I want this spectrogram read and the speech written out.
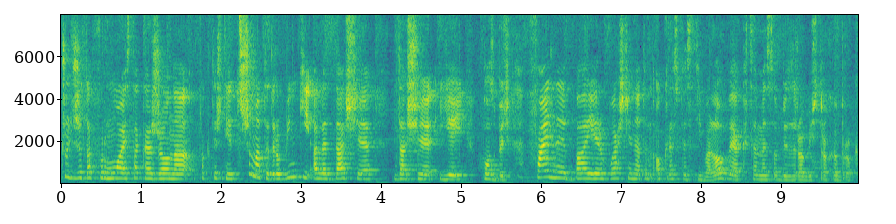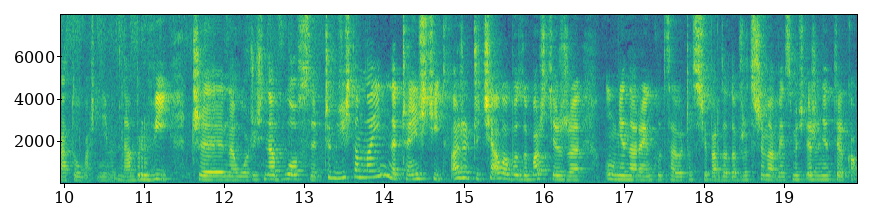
czuć, że ta formuła jest taka, że ona faktycznie trzyma te drobinki, ale da się, da się jej pozbyć. Fajny bajer właśnie na ten okres festiwalowy, jak chcemy sobie zrobić trochę brokatu właśnie, nie wiem, na brwi, czy nałożyć na włosy, czy gdzieś tam na inne części twarzy, czy ciała, bo zobaczcie, że u mnie na ręku cały czas się bardzo dobrze trzyma, więc myślę, że nie tylko.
